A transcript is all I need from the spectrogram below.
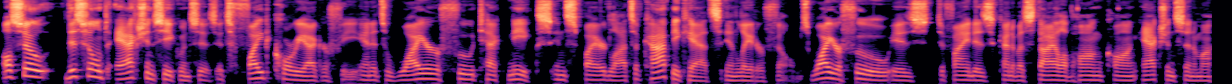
Also, this film's action sequences, its fight choreography, and its wire fu techniques inspired lots of copycats in later films. Wire fu is defined as kind of a style of Hong Kong action cinema.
